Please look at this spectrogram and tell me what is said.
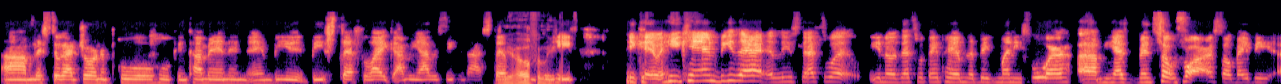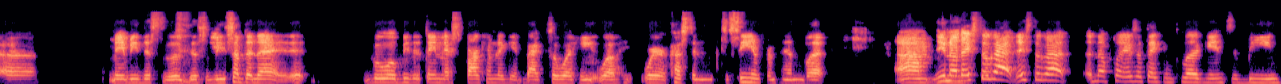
Um, they still got Jordan Poole who can come in and, and be be Steph like. I mean, obviously he's not Steph. Yeah, hopefully. he he can he can be that. At least that's what you know. That's what they pay him the big money for. Um, he has been so far. So maybe uh maybe this will this will be something that it will be the thing that spark him to get back to what he well we're accustomed to seeing from him. But um, you know, they still got they still got enough players that they can plug in to be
